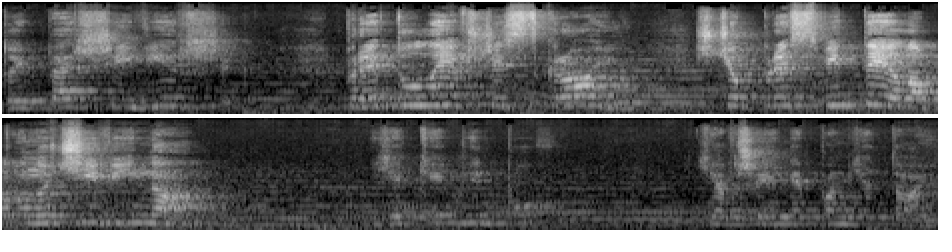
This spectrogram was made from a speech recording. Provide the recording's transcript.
Той перший віршик, притулившись з краю, щоб присвітила поночі війна. Яким він був, я вже й не пам'ятаю.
